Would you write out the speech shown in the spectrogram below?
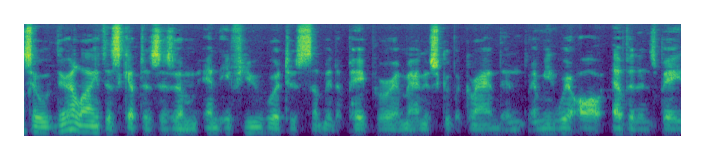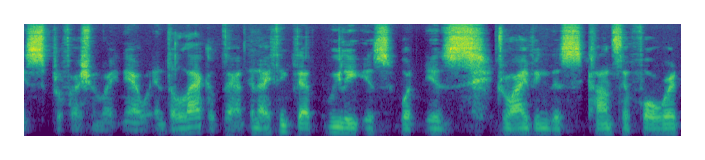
So there lies the skepticism. And if you were to submit a paper, a manuscript, a grant, and I mean, we're all evidence based profession right now, and the lack of that. And I think that really is what is driving this concept forward.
